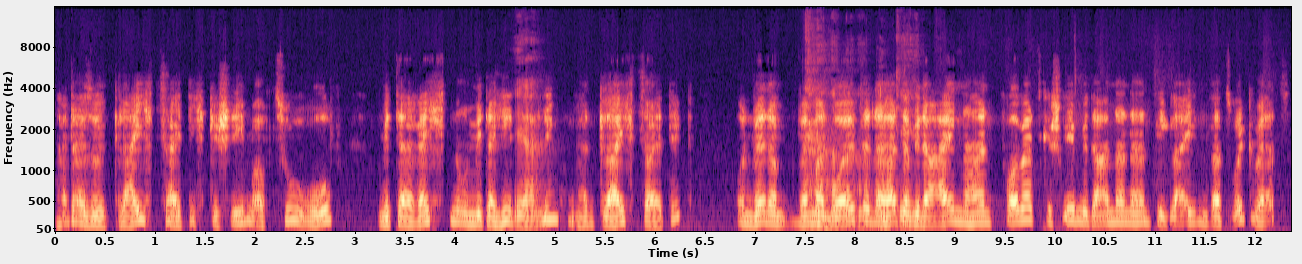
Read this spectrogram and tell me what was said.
Er hat also gleichzeitig geschrieben auf Zuruf mit der rechten und mit der ja. linken Hand gleichzeitig. Und wenn, er, wenn man wollte, dann okay. hat er mit der einen Hand vorwärts geschrieben, mit der anderen Hand die gleichen Satz rückwärts.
